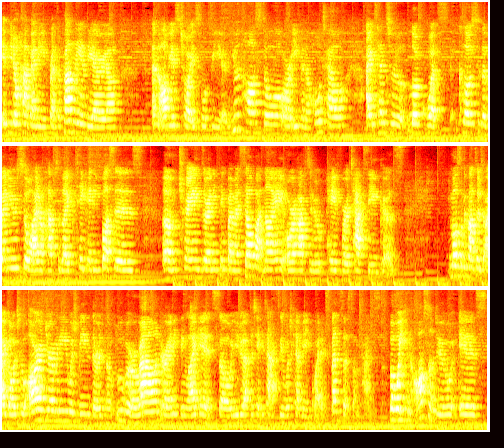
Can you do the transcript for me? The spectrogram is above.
If you don't have any friends or family in the area, an obvious choice would be a youth hostel or even a hotel. I tend to look what's close to the venue so I don't have to like take any buses, um, trains or anything by myself at night or have to pay for a taxi because most of the concerts I go to are in Germany, which means there is no Uber around or anything like it, so you do have to take a taxi, which can be quite expensive sometimes. But what you can also do is,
